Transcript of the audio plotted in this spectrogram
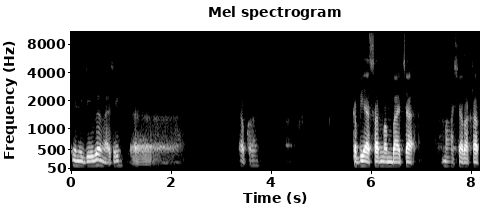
ini juga nggak sih? Eh, apa? Kebiasaan membaca masyarakat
